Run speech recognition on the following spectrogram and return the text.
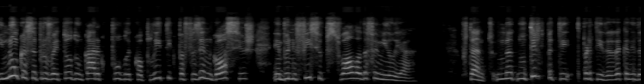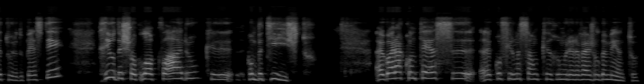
e nunca se aproveitou de um cargo público ou político para fazer negócios em benefício pessoal ou da família. Portanto, no, tiro de partida da candidatura do PSD, Rio deixou logo claro que combatia isto. Agora acontece a confirmação que Rui Moreira vai a julgamento.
